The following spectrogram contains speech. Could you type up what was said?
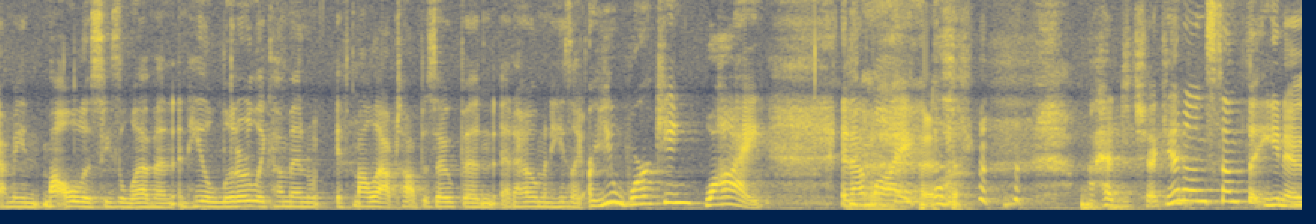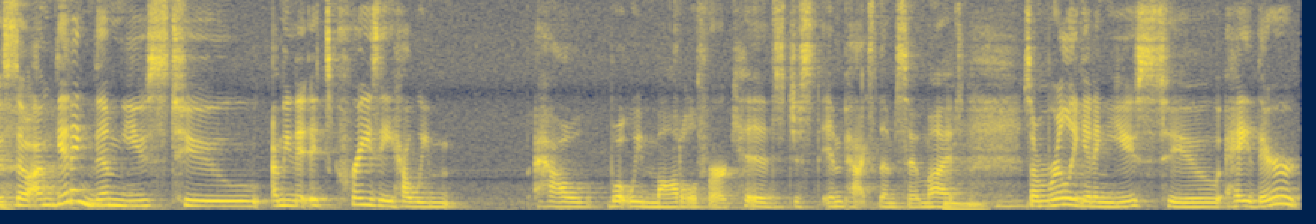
I mean, my oldest, he's 11, and he'll literally come in if my laptop is open at home and he's like, Are you working? Why? And I'm like, well, I had to check in on something, you know. So I'm getting them used to, I mean, it's crazy how we how what we model for our kids just impacts them so much. Mm-hmm. So I'm really getting used to, hey, there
